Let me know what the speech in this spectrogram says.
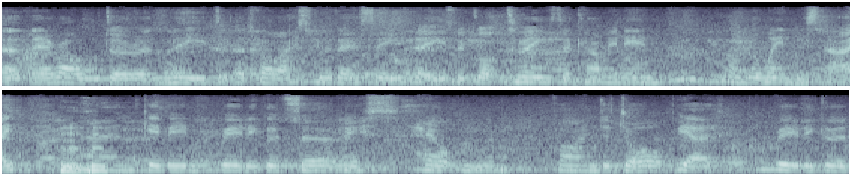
uh, they're older and need advice with their CVs, we've got Teresa coming in on a Wednesday and giving really good service, helping them find a job. Yeah, really good.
